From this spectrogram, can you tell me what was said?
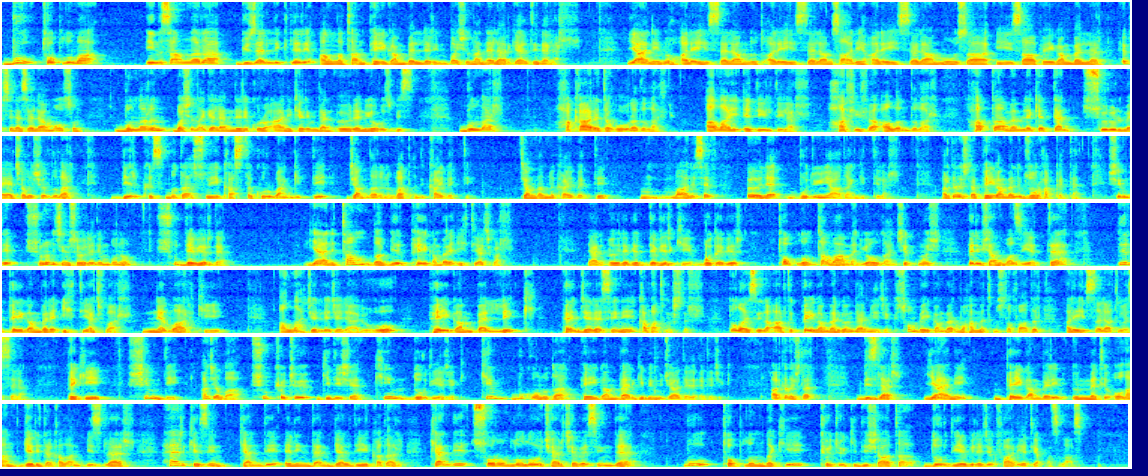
Bu topluma insanlara güzellikleri anlatan peygamberlerin başına neler geldi neler. Yani Nuh aleyhisselam, Lut aleyhisselam, Salih aleyhisselam, Musa, İsa peygamberler hepsine selam olsun. Bunların başına gelenleri Kur'an-ı Kerim'den öğreniyoruz biz. Bunlar hakarete uğradılar, alay edildiler, hafife alındılar. Hatta memleketten sürülmeye çalışıldılar bir kısmı da suikasta kurban gitti, canlarını kaybetti. Canlarını kaybetti. Maalesef öyle bu dünyadan gittiler. Arkadaşlar peygamberlik zor hakikaten. Şimdi şunun için söyledim bunu. Şu devirde yani tam da bir peygambere ihtiyaç var. Yani öyle bir devir ki bu devir toplum tamamen yoldan çıkmış, perişan vaziyette bir peygambere ihtiyaç var. Ne var ki Allah Celle Celaluhu peygamberlik penceresini kapatmıştır. Dolayısıyla artık peygamber göndermeyecek. Son peygamber Muhammed Mustafa'dır aleyhissalatu vesselam. Peki şimdi acaba şu kötü gidişe kim dur diyecek? Kim bu konuda peygamber gibi mücadele edecek? Arkadaşlar bizler yani peygamberin ümmeti olan, geride kalan bizler herkesin kendi elinden geldiği kadar kendi sorumluluğu çerçevesinde bu toplumdaki kötü gidişata dur diyebilecek faaliyet yapması lazım.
